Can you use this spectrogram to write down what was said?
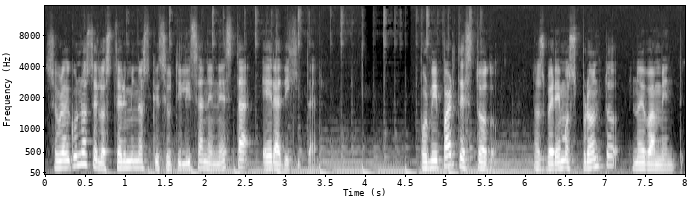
sobre algunos de los términos que se utilizan en esta era digital. Por mi parte es todo. Nos veremos pronto nuevamente.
